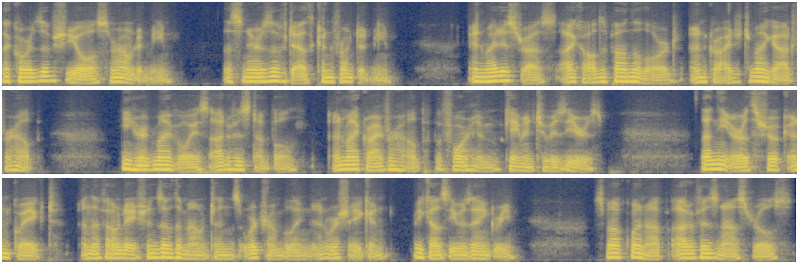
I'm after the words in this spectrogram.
The cords of Sheol surrounded me. The snares of death confronted me. In my distress, I called upon the Lord and cried to my God for help. He heard my voice out of his temple, and my cry for help before him came into his ears. Then the earth shook and quaked, and the foundations of the mountains were trembling and were shaken, because he was angry. Smoke went up out of his nostrils,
